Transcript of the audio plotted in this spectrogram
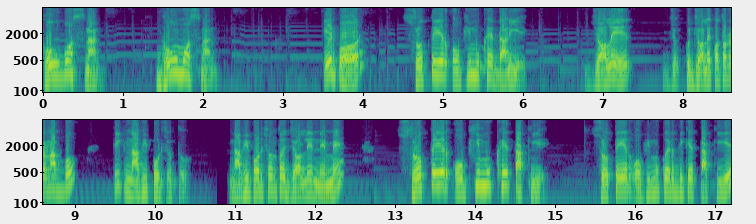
ভৌম স্নান। ভৌম স্নান। এরপর স্রোতের অভিমুখে দাঁড়িয়ে জলের জলে কতটা নামবো? ঠিক নাভি পর্যন্ত। নাভি পর্যন্ত জলে নেমে স্রোতের অভিমুখে তাকিয়ে, স্রোতের অভিমুখের দিকে তাকিয়ে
